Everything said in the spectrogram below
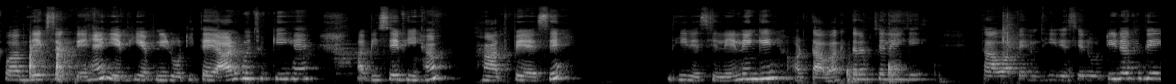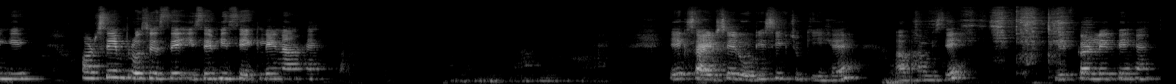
तो आप देख सकते हैं, ये भी अपनी रोटी तैयार हो चुकी है। अब इसे भी हम हाथ पे ऐसे धीरे से ले लेंगे और तावा की तरफ़ चलेंगे। तावा पे हम धीरे से रोटी रख देंगे और सेम प्रोसेस से इसे भी सेक लेना है। एक साइड से रोटी सीख चुकी है, अब हम इसे फ्लिप कर लेते हैं।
